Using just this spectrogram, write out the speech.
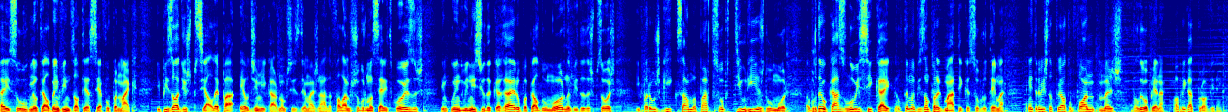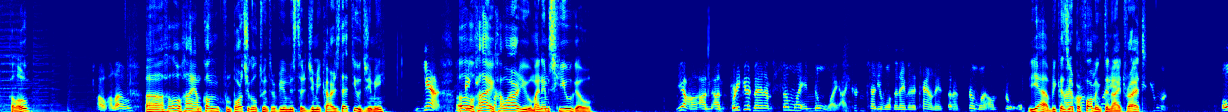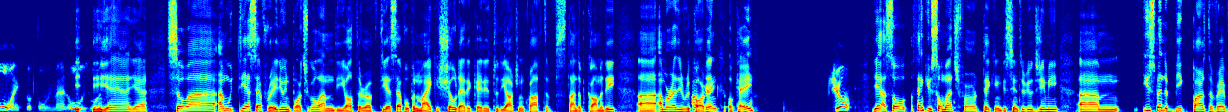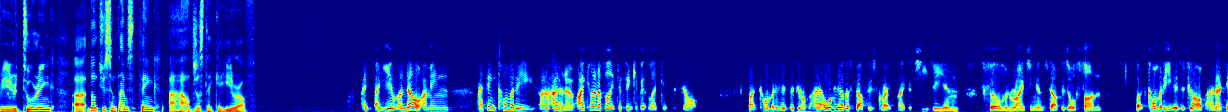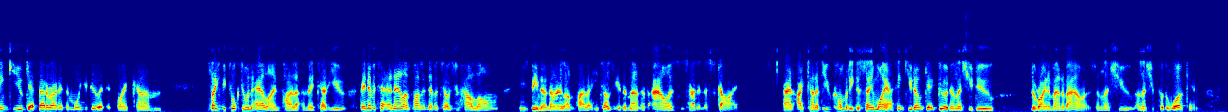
Ei, sou o Hugo Neutel, bem-vindos ao TSF Open Mic. Episódio especial, epá, é o Jimmy Carr, não preciso dizer mais nada. Falámos sobre uma série de coisas, incluindo o início da carreira, o papel do humor na vida das pessoas e para os geeks há uma parte sobre teorias do humor. Abordei o caso Louis C.K., ele tem uma visão pragmática sobre o tema. A entrevista foi ao telefone, mas valeu a pena. Obrigado por ouvirem. Hello? Oh, hello. Uh, hello, hi, I'm calling from Portugal to interview Mr. Jimmy Carr. Is that you, Jimmy? Yeah. Oh, hi, how are you? My name's Hugo. Yeah, I'm, I'm pretty good, man. I'm somewhere in Norway. I couldn't tell you what the name of the town is, but I'm somewhere on tour. Yeah, because you're Uh, performing tonight, right? if you want. Always performing, man. Always working. Yeah, yeah. So uh, I'm with TSF Radio in Portugal. I'm the author of TSF Open Mic, a show dedicated to the art and craft of stand-up comedy. Uh, I'm already recording. Okay. Sure. Yeah. So thank you so much for taking this interview, Jimmy. Um, you spend a big part of every year touring. Uh, don't you sometimes think "Ah, I'll just take a year off? A, a year? uh, No, I mean, I think comedy. I, I don't know. I kind of like to think of it like it's a job. Like comedy is the job. I, all the other stuff is great, like the TV and film and writing and stuff is all fun. But comedy is a job, and I think you get better at it the more you do it. It's like um, it's like if you talk to an airline pilot and they tell you they never tell an airline pilot never tells you how long he's been an airline pilot. He tells you the amount of hours he's had in the sky. And I kind of view comedy the same way. I think you don't get good unless you do the right amount of hours, unless you unless you put the work in.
